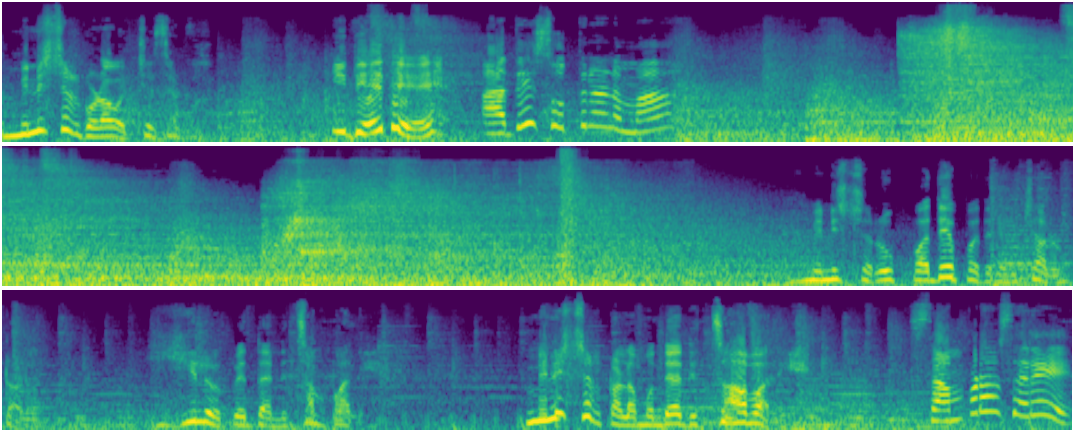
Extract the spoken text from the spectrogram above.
మినిస్టర్ కూడా వచ్చేసాడు ఇదేదే? అదే సొత్తున్నానమ్మా మినిస్టరు పదే పది నిమిషాలుంటాడు ఈలోపే దాన్ని చంపాలి. మినిస్టర్ కళ్ళ ముందే అది చావాలి. సంపడం సరే.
